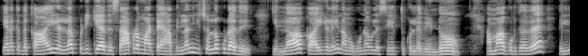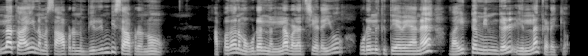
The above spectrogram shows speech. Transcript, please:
எனக்கு இந்த காய்கள்லாம் பிடிக்காது சாப்பிட மாட்டேன் அப்படின்லாம் நீங்கள் சொல்லக்கூடாது. எல்லா காய்களையும் நம்ம உணவில் சேர்த்து கொள்ள வேண்டும். அம்மா கொடுக்குறத எல்லா காயும் நம்ம சாப்பிடணும் விரும்பி சாப்பிடணும். அப்போ தான் நம்ம உடல் நல்லா வளர்ச்சி அடையும். உடலுக்கு தேவையான வைட்டமின்கள் எல்லாம் கிடைக்கும்.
